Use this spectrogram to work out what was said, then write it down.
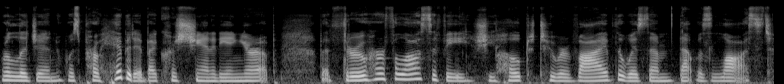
religion was prohibited by Christianity in Europe, but through her philosophy, she hoped to revive the wisdom that was lost.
